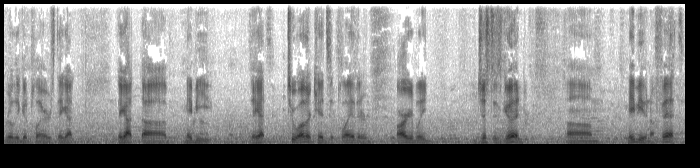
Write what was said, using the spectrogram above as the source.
really good players. They got they got uh, maybe they got two other kids that play that are arguably just as good. Um, maybe even a fifth.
